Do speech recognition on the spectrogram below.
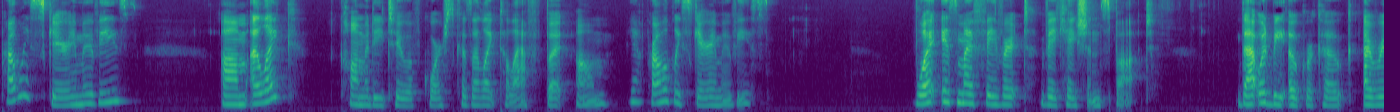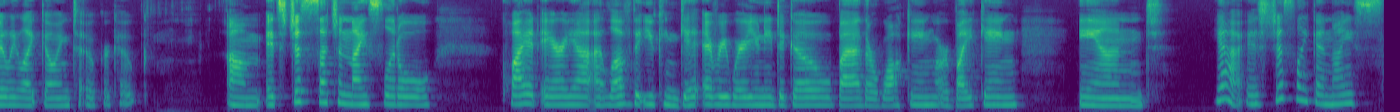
probably scary movies. Um, I like comedy too, of course, because I like to laugh. But um, yeah, probably scary movies. What is my favorite vacation spot? That would be Ocracoke. I really like going to Ocracoke. Um, it's just such a nice little quiet area. I love that you can get everywhere you need to go by either walking or biking. And yeah, it's just like a nice,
